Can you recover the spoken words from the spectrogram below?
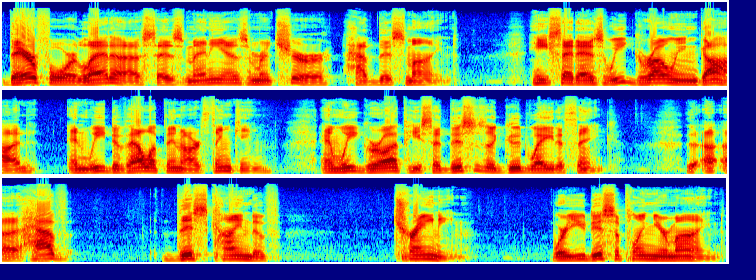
Therefore, let us, as many as mature, have this mind he said, as we grow in God and we develop in our thinking and we grow up, he said, this is a good way to think. Uh, uh, have this kind of training where you discipline your mind,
